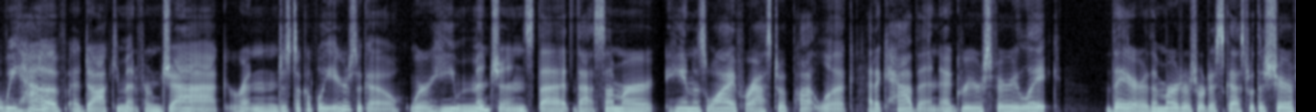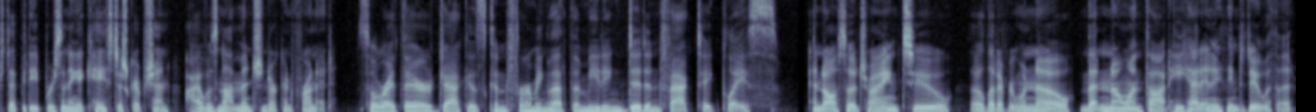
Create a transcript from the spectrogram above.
We have a document from Jack written just a couple years ago where he mentions that that summer he and his wife were asked to a potluck at a cabin at Greers Ferry Lake. There, the murders were discussed with a sheriff's deputy presenting a case description. I was not mentioned or confronted. So, right there, Jack is confirming that the meeting did in fact take place. And also trying to uh, let everyone know that no one thought he had anything to do with it.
